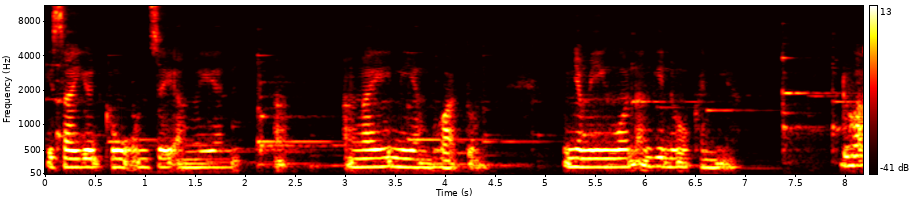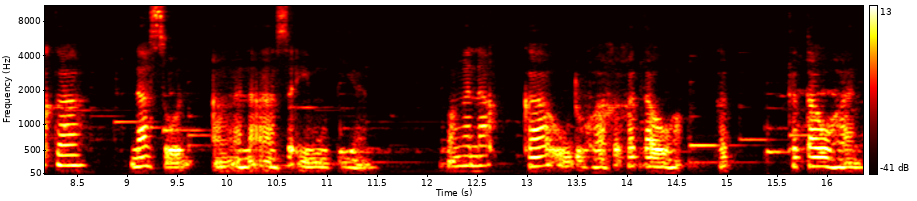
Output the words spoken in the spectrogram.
kisayod kung unsay angayan uh, angay niyang buhaton. Unya mingon ang Ginoo kaniya duha ka nasod ang anaa sa imong tiyan. Manganak ka og duha ka katawo kat, katawhan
